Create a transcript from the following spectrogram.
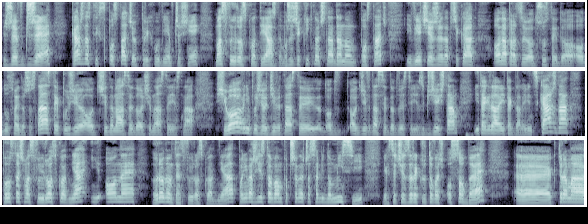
że w grze każda z tych postaci, o których mówiłem wcześniej, ma swój rozkład jazdy. Możecie kliknąć na daną postać i wiecie, że na przykład ona pracuje od 6 do, od 8 do 16, później od 17 do 18 jest na siłowni, później od 19, od, od 19 do 20 jest gdzieś tam i tak dalej, i tak dalej. Więc każda postać ma swój rozkład dnia i one robią ten swój rozkład dnia, ponieważ jest to wam potrzebne czasami do misji. Jak chcecie zrekrutować osobę, e, która ma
